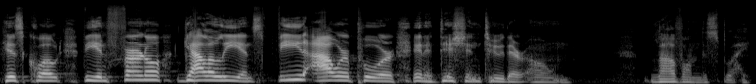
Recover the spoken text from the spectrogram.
his quote, the infernal Galileans feed our poor in addition to their own. Love on display.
